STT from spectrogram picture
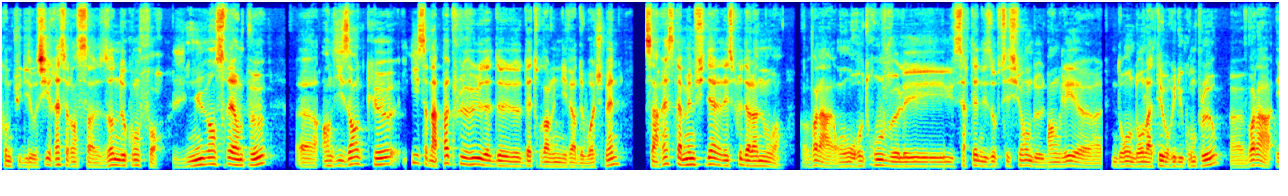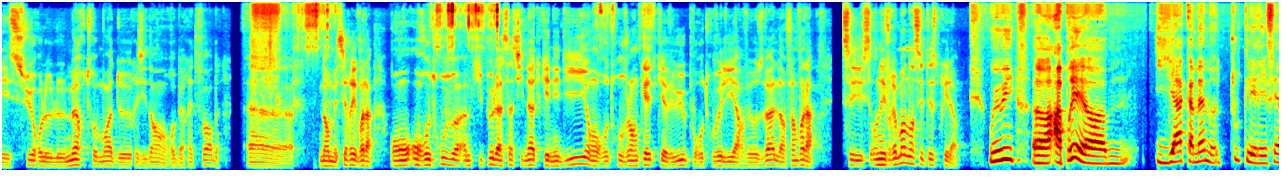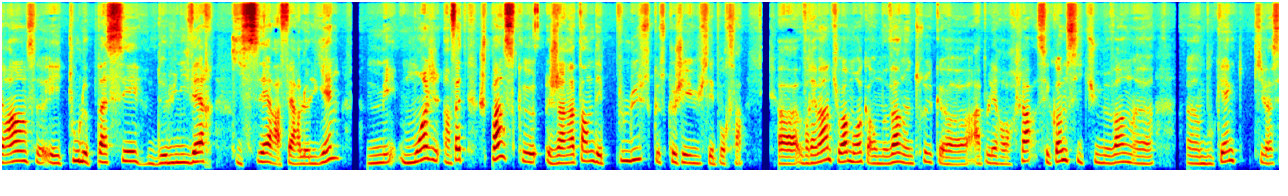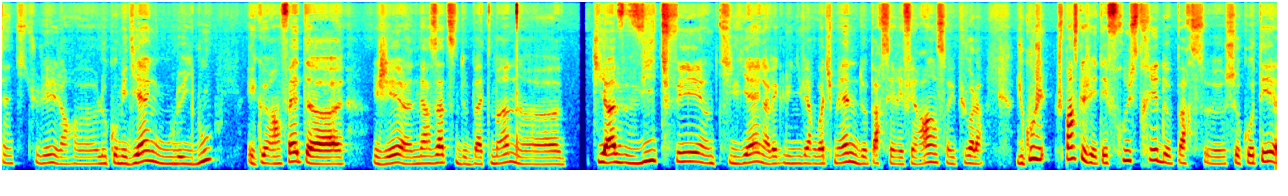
comme tu dis aussi, reste dans sa zone de confort. Je nuancerai un peu en disant que si ça n'a pas plu d'être dans l'univers de Watchmen, ça reste quand même fidèle à l'esprit d'Alan Moore. Voilà, on retrouve les, certaines des obsessions de anglais, euh, dont, la théorie du complot. Euh, voilà, et sur le, meurtre, moi, de président Robert Redford. Euh, non, mais c'est vrai, voilà, on, retrouve un petit peu l'assassinat de Kennedy, on retrouve l'enquête qu'il y avait eu pour retrouver Lee Harvey Oswald. Enfin voilà, on est vraiment dans cet esprit-là. Oui, oui. après, il y a quand même toutes les références et tout le passé de l'univers qui sert à faire le lien. Mais moi, en fait, je pense que j'en attendais plus que ce que j'ai eu, c'est pour ça. Euh, vraiment, tu vois, moi, quand on me vend un truc euh, appelé Rorschach, c'est comme si tu me vends euh, un bouquin qui va s'intituler genre Le comédien ou Le hibou, et que en fait, j'ai un ersatz de Batman qui a vite fait un petit lien avec l'univers Watchmen de par ses références, et puis voilà. Du coup, je pense que j'ai été frustré de par ce, ce côté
